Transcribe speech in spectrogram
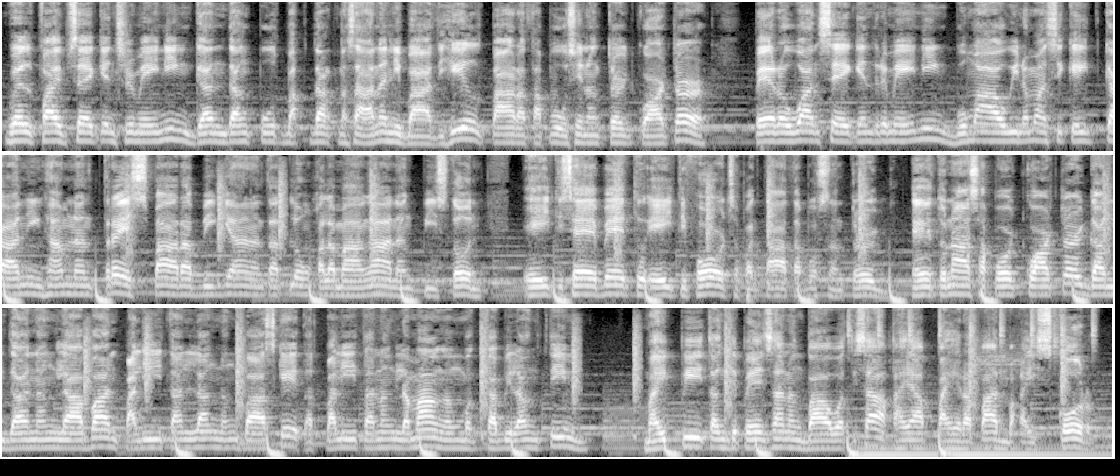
Well, 5 seconds remaining, gandang putback dunk na sana ni Buddy Hield para tapusin ang third quarter. Pero 1 second remaining, bumawi naman si Kate Cunningham ng 3 para bigyan ng tatlong kalamangan ng Piston. 87 to 84 sa pagtatapos ng third. Eto na sa fourth quarter, ganda ng laban, palitan lang ng basket at palitan ng lamang ang magkabilang team. May pit ang depensa ng bawat isa kaya pahirapan maka-score.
